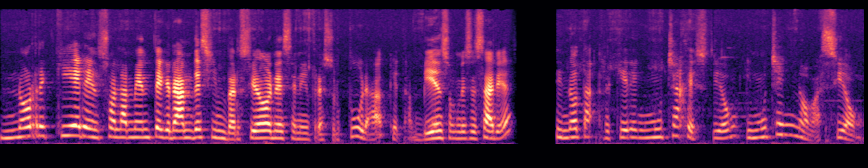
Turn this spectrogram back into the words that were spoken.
no requieren solamente grandes inversiones en infraestructura, que también son necesarias, sino requieren mucha gestión y mucha innovación.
